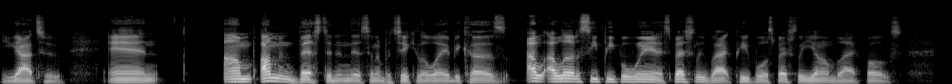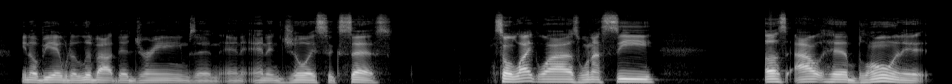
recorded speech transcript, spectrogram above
You got to. And I'm I'm invested in this in a particular way because I, I love to see people win, especially black people, especially young black folks, you know, be able to live out their dreams and and and enjoy success. So likewise, when I see us out here blowing it,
